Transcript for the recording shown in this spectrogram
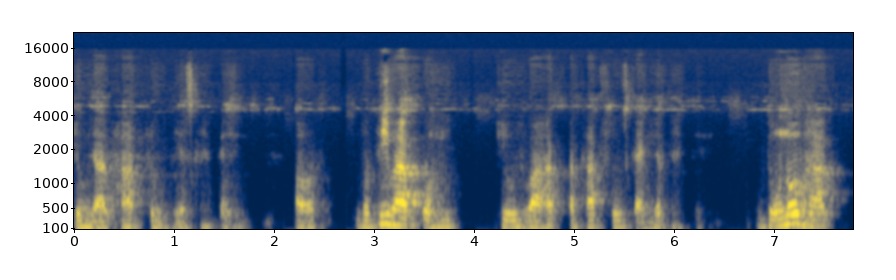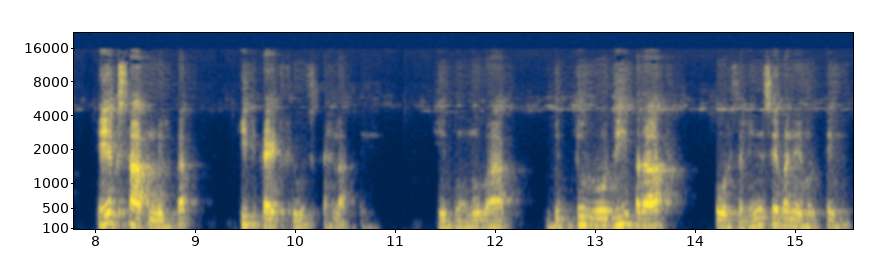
फ्यूज आधार फ्यूज बेस कहते हैं। और द्वितीय भाग को हम फ्यूज वाहक अर्थात फ्यूज कैरियर कहते हैं। दोनों भाग एक साथ मिलकर किट कैट फ्यूज कहलाते हैं। ये दोनों भाग विद्युत रोधी पदार्थ पोर्सलिन से बने होते हैं।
